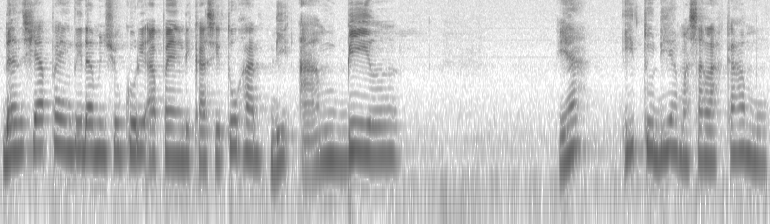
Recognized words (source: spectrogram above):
Dan siapa yang tidak mensyukuri apa yang dikasih Tuhan, diambil. Ya, itu dia masalah kamu.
